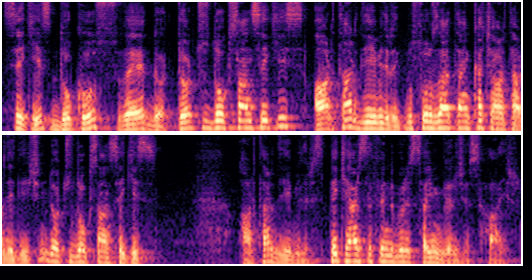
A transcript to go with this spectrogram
8, 9 ve 4. 498 artar diyebilirdik. Bu soru zaten kaç artar dediği için 498 artar diyebiliriz. Peki her seferinde böyle sayı mı vereceğiz? Hayır.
